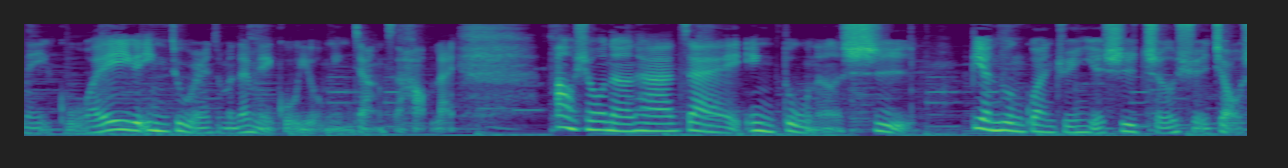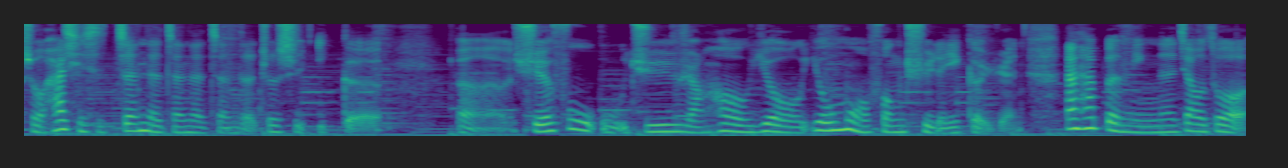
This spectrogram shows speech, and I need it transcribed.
美国。哎，一个印度人怎么在美国有名？这样子。好，来，奥修呢，他在印度呢是辩论冠军，也是哲学教授。他其实真的，真的，真的就是一个。呃，学富五车，然后又幽默风趣的一个人。那他本名呢叫做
